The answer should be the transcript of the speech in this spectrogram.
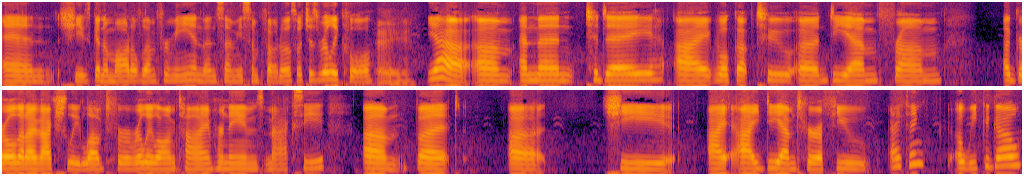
and she's gonna model them for me and then send me some photos, which is really cool. hey. Yeah, um, and then today I woke up to a DM from a girl that I've actually loved for a really long time. Her name's Maxie, um, but uh, she, I, I DM'd her a few, I think a week ago,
